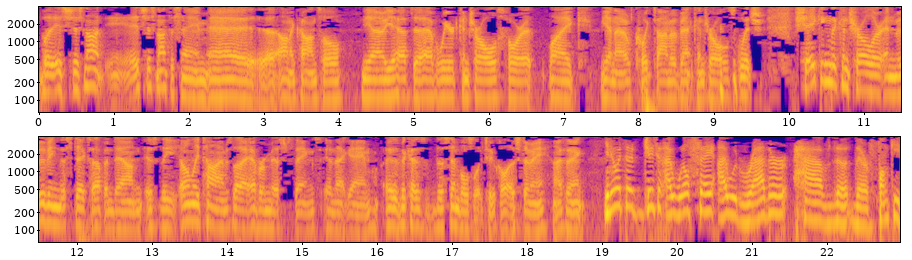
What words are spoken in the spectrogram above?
But it's just not it's just not the same uh, on a console. You know, you have to have weird controls for it. Like you know QuickTime event controls, which shaking the controller and moving the sticks up and down is the only times that I ever missed things in that game uh, because the symbols look too close to me. I think. You know what, though, Jason? I will say I would rather have the their funky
